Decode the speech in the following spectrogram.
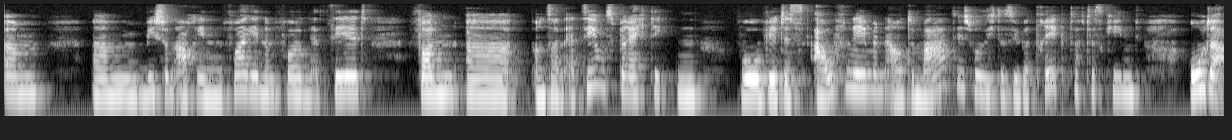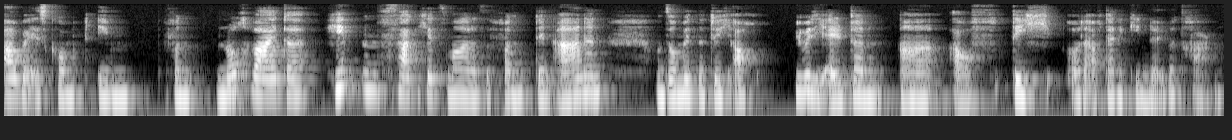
ähm, ähm, wie schon auch in vorhergehenden Folgen erzählt, von äh, unseren Erziehungsberechtigten, wo wir das aufnehmen automatisch, wo sich das überträgt auf das Kind. Oder aber es kommt eben von noch weiter hinten, sage ich jetzt mal, also von den Ahnen und somit natürlich auch über die Eltern äh, auf dich oder auf deine Kinder übertragen.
